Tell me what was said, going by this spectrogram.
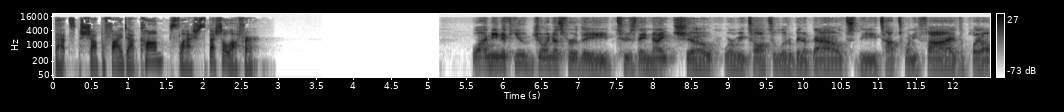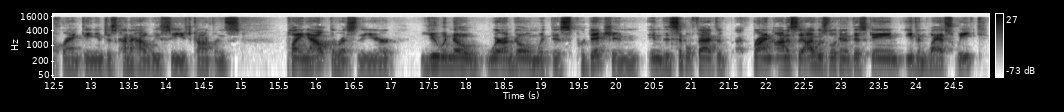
That's shopify.com slash special offer. Well, I mean, if you joined us for the Tuesday night show where we talked a little bit about the top 25, the playoff ranking, and just kind of how we see each conference playing out the rest of the year, you would know where I'm going with this prediction in the simple fact of uh, Brian, honestly, I was looking at this game even last week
